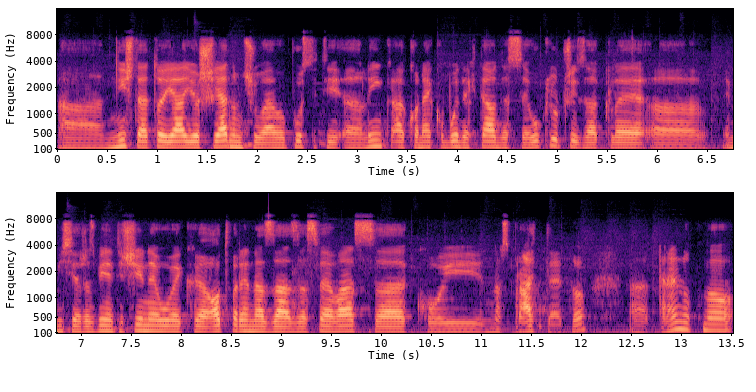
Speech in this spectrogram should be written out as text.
A, ništa, eto ja još jednom ću evo pustiti a, link ako neko bude hteo da se uključi, dakle a, emisija Razbijenje tišine uvek otvorena za, za sve vas a, koji nas pratite, eto. A, trenutno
